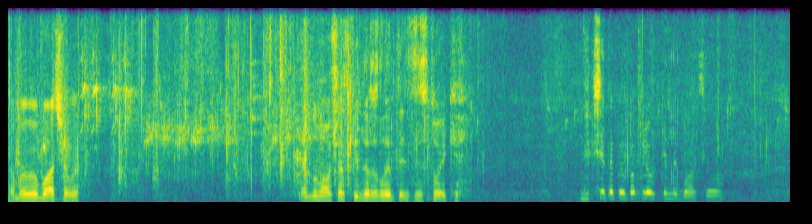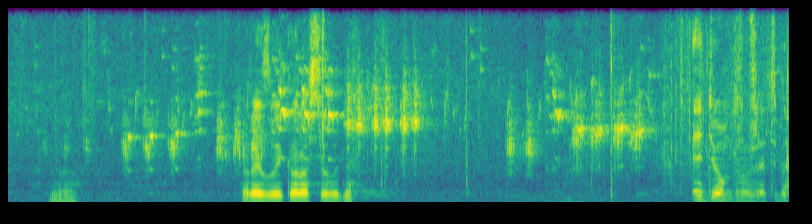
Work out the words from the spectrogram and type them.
Аби ви бачили. Я думав, зараз фідер злетить зі стойки. Я ще такої покльовки не бачила. Да. Резвий карась сьогодні. Идем, друже, я тебе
